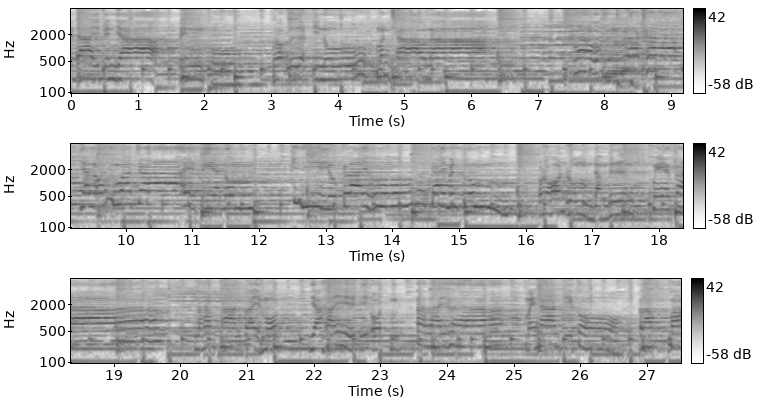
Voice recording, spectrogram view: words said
จะได้เป็นยาเป็นผูเพราะเลือดอีหนูมันชาวนาข้าวขึ้นราคา อย่าหลงว่าใจเตียนุ่มพี่อยู่ไกล้หัวใจมันกลุ่ม ร้อนรุมดังเดือนเมษาน้ำตาลใกล้หมด อย่าให้พี่อดอะไรหาไม่นานพี่ก็กลับมา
